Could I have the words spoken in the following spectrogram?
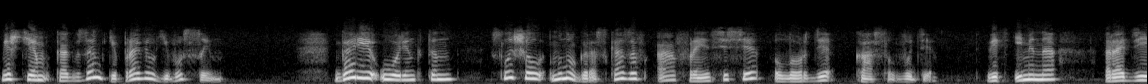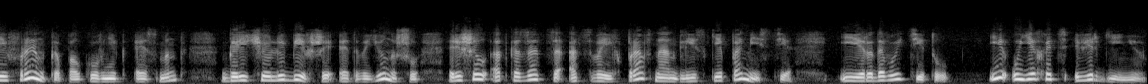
меж тем, как в замке правил его сын. Гарри Уоррингтон слышал много рассказов о Фрэнсисе лорде Каслвуде, ведь именно Ради Фрэнка полковник Эсмонд, горячо любивший этого юношу, решил отказаться от своих прав на английские поместья и родовой титул и уехать в Виргинию.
